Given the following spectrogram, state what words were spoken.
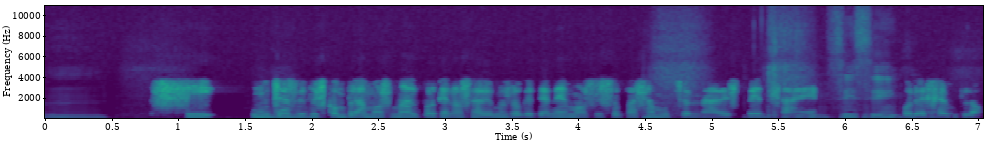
Mm, sí, Muchas veces compramos mal porque no sabemos lo que tenemos. Eso pasa mucho en la despensa, ¿eh? Sí, sí. Por ejemplo.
